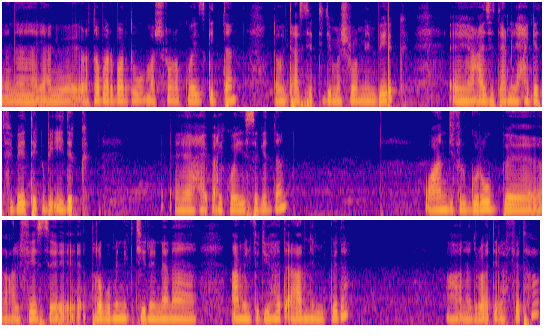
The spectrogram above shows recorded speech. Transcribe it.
يعني, يعني يعتبر برضو مشروع كويس جدا. لو أنت عايز تبتدي مشروع من بيتك آه عايزة تعملي حاجات في بيتك بإيدك آه هيبقى كويسة جدا. وعندي في ال group آه على ال Face طلبوا مني كتير إن أنا أعمل فيديوهات أعلم كده آه أنا دلوقتي لفتها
